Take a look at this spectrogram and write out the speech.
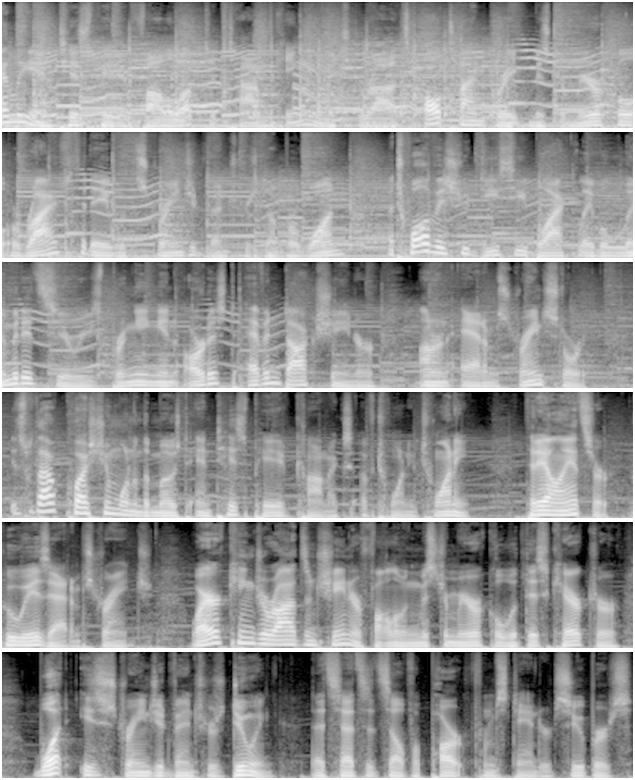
Highly anticipated follow up to Tom King and Mitch Gerads' all time great Mr. Miracle arrives today with Strange Adventures number 1, a 12 issue DC Black Label limited series bringing in artist Evan Doc Shaner on an Adam Strange story. It's without question one of the most anticipated comics of 2020. Today I'll answer who is Adam Strange? Why are King Gerads and Shaner following Mr. Miracle with this character? What is Strange Adventures doing that sets itself apart from standard supers?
